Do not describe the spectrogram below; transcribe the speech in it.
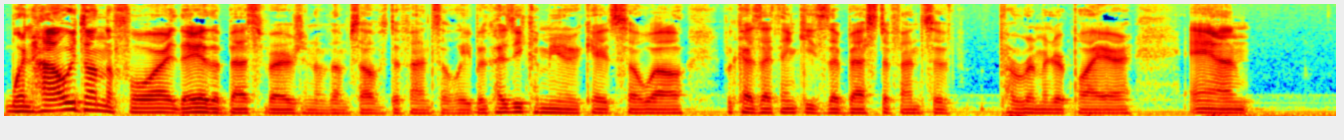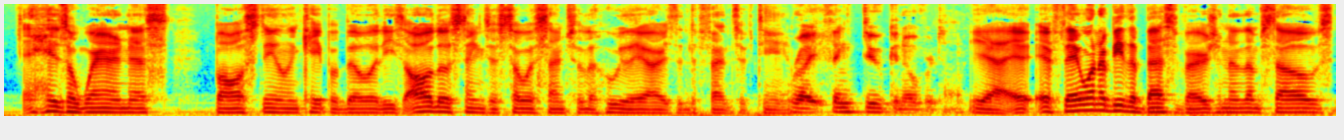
when Howard's on the floor, they are the best version of themselves defensively because he communicates so well, because I think he's their best defensive perimeter player. And his awareness ball stealing capabilities. All those things are so essential to who they are as a defensive team. Right. Think Duke in overtime. Yeah, if they want to be the best version of themselves,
